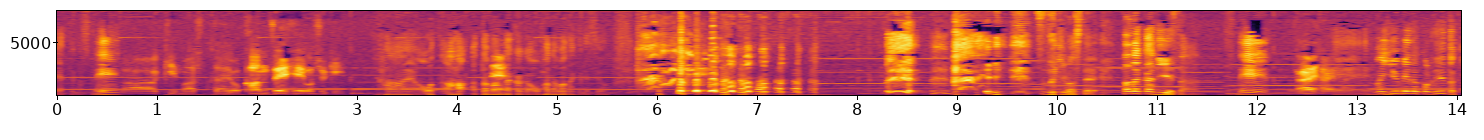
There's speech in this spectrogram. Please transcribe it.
やってますね。来ましたよ。完全平和主義。はい。おあ頭の中がお花畑ですよ。はい。続きまして、田中理恵さんですね。はいはいはい。えーまあ、有名どころで言うと、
